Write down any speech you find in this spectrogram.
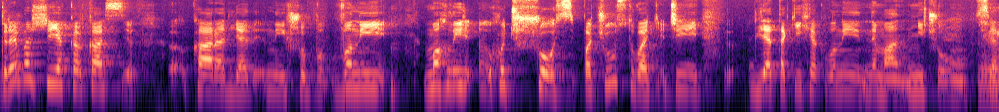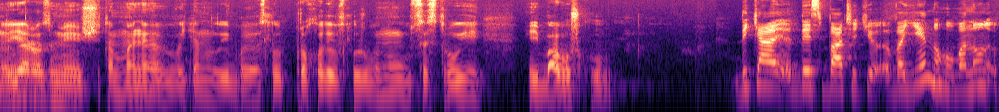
Треба ж якась е, кара для них, щоб вони могли хоч щось почувствувати, чи для таких, як вони, нема нічого. Ні, ну я розумію, що там мене витягнули, бо я проходив службу, ну, сестру і, і бабушку. Дитя десь бачить воєнного, воно,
